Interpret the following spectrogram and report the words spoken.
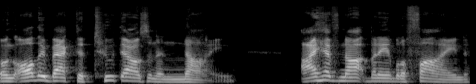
going all the way back to 2009, I have not been able to find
